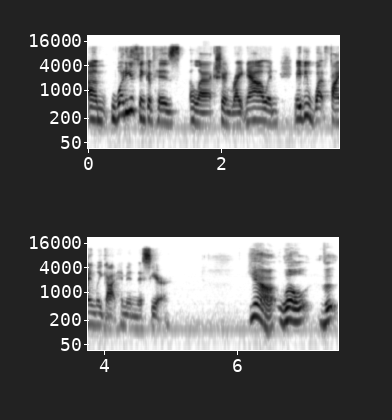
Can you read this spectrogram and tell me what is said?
Um, what do you think of his election right now, and maybe what finally got him in this year? Yeah, well, the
